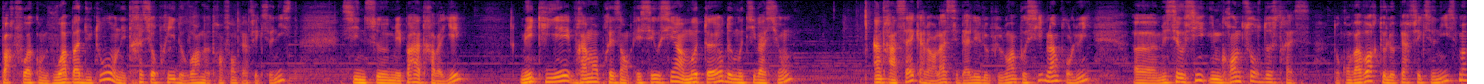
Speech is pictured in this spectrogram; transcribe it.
parfois qu'on ne voit pas du tout. On est très surpris de voir notre enfant perfectionniste s'il ne se met pas à travailler, mais qui est vraiment présent. Et c'est aussi un moteur de motivation intrinsèque. Alors là, c'est d'aller le plus loin possible hein, pour lui, euh, mais c'est aussi une grande source de stress. Donc on va voir que le perfectionnisme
